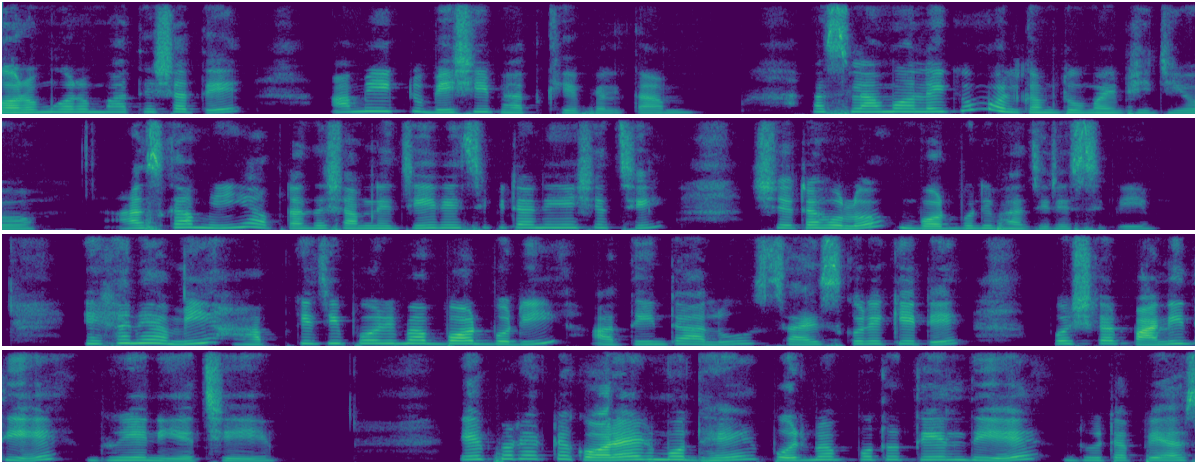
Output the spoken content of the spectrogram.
গরম, গরম ভাতের সাথে আমি একটু বেশি ভাত খেয়ে ফেলতাম। আসসালামু আলাইকুম, ওয়েলকাম টু মাই ভিডিও। আজকে আমি আপনাদের সামনে যে রেসিপিটা নিয়ে এসেছি, সেটা হলো বটবটি ভাজি রেসিপি। এখানে আমি হাফ কেজি পরিমাপ বটবটি আর ৩ টা আলু সাইজ করে কেটে পরিষ্কার পানি দিয়ে ধুয়ে নিয়েছি। এরপর একটা কড়াইয়ের মধ্যে পরিমাপ মতো তেল দিয়ে দুইটা পেঁয়াজ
